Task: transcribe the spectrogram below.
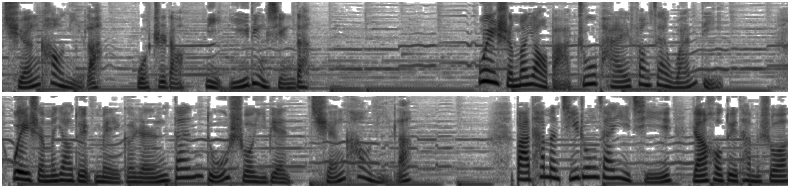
全靠你了。我知道你一定行的。为什么要把猪排放在碗底？”为什么要对每个人单独说一遍？全靠你了，把他们集中在一起，然后对他们说：“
